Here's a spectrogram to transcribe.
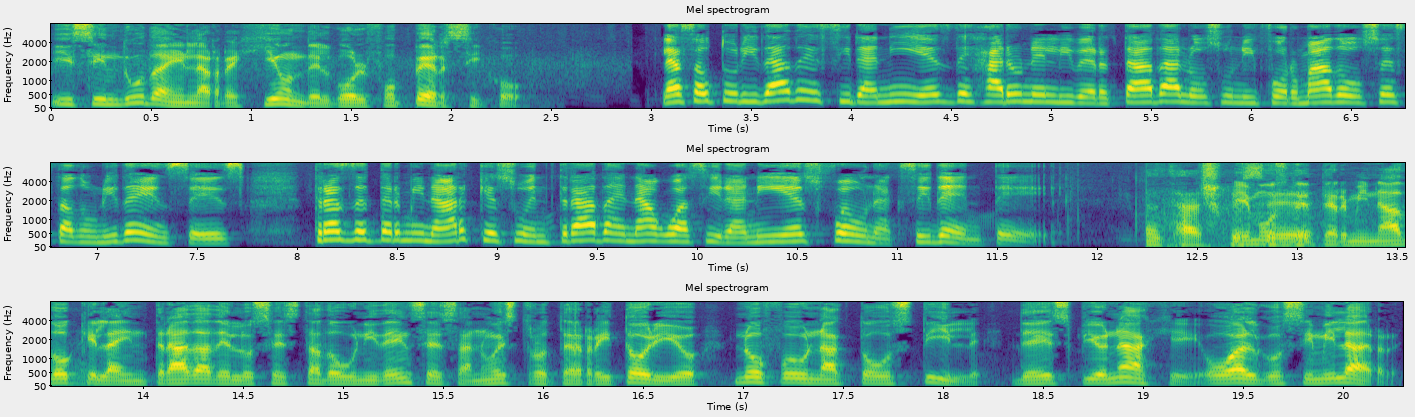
y sin duda en la región del Golfo Pérsico. Las autoridades iraníes dejaron en libertad a los uniformados estadounidenses tras determinar que su entrada en aguas iraníes fue un accidente. Hemos determinado que la entrada de los estadounidenses a nuestro territorio no fue un acto hostil, de espionaje o algo similar.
